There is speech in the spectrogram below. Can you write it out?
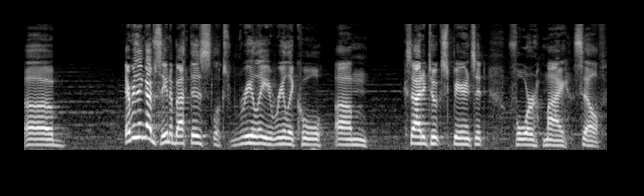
Uh, everything I've seen about this looks really, really cool. Um, excited to experience it for myself.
